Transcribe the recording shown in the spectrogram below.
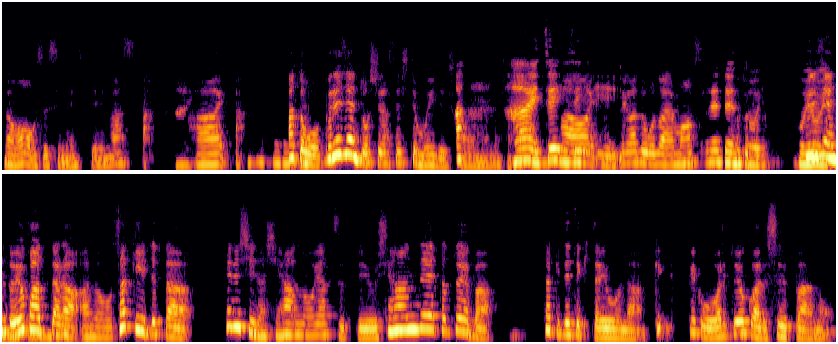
のをお勧めしています。あはい。ああと、、プレゼントお知らせしてもいいですかはい、ぜひぜはい。あひり。がとうございますプ。レゼントをプレゼントよかったら、あの、さっき言ってたヘルシーな市販のおやつっていう、市販で例えば、さっき出てきたような、け結構割とよくあるスーパーの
